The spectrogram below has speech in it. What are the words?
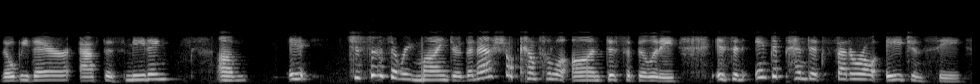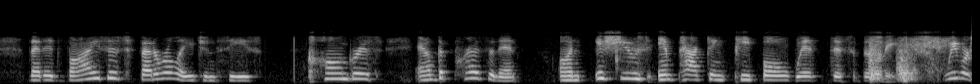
They'll be there at this meeting. Um, it, just as a reminder, the National Council on Disability is an independent federal agency that advises federal agencies, Congress, and the President on issues impacting people with disabilities. We were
